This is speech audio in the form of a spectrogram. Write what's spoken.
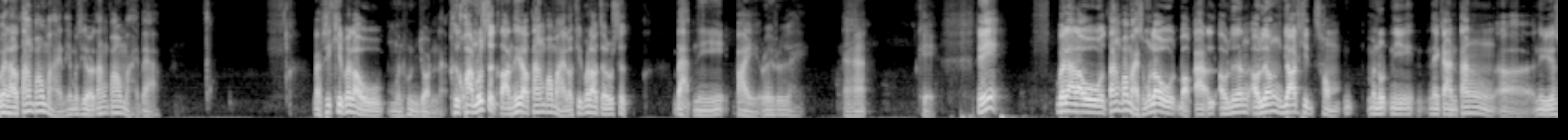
เวลาเราตั้งเป้าหมายเนี่ยบางทีเราตั้งเป้าหมายแบบ แบบที่คิดว่าเราเหมือนหุ่นยนต์อะคือความรู้สึกตอนที่เราตั้งเป้าหมาย เราคิดว่าเราจะรู้สึกแบบนี้ไปเรื่อยๆนะฮะโอเคทีนี้ เวลาเราตั้งเป้าหมายสมมุติเราบอกเอาเรื่องเอาเรื่องยอดฮิตของมนุษย์นี้ในการตั้งเอ่อ New Year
